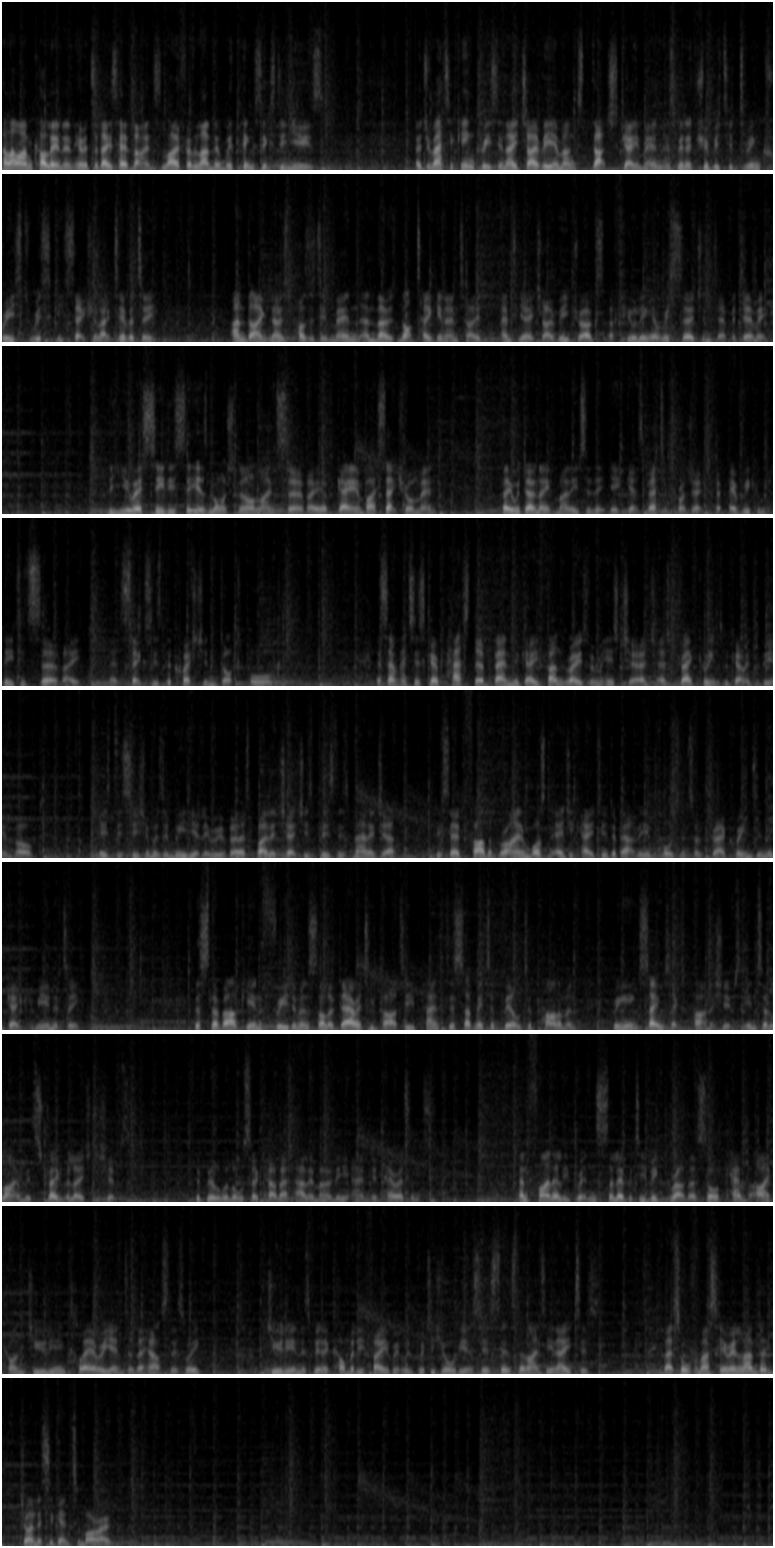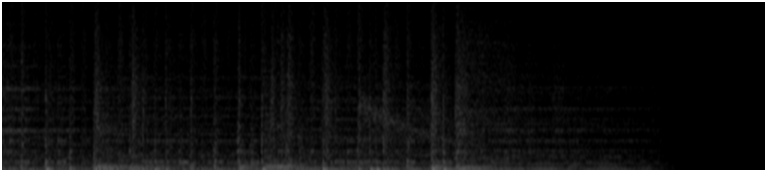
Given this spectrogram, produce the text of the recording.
Hello, I'm Colin and here are today's headlines, live from London with Pink 60 News. A dramatic increase in HIV amongst Dutch gay men has been attributed to increased risky sexual activity. Undiagnosed positive men and those not taking anti-HIV drugs are fueling a resurgent epidemic. The US CDC has launched an online survey of gay and bisexual men. They will donate money to the It Gets Better project for every completed survey at sexisthequestion.org. A San Francisco pastor banned the gay fundraiser from his church as drag queens were going to be involved. His decision was immediately reversed by the church's business manager, who said Father Brian wasn't educated about the importance of drag queens in the gay community. The Slovakian Freedom and Solidarity Party plans to submit a bill to Parliament bringing same-sex partnerships into line with straight relationships. The bill will also cover alimony and inheritance. And finally, Britain's celebrity Big Brother saw camp icon Julian Clary enter the house this week. Julian has been a comedy favourite with British audiences since the 1980s. That's all from us here in London. Join us again tomorrow.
